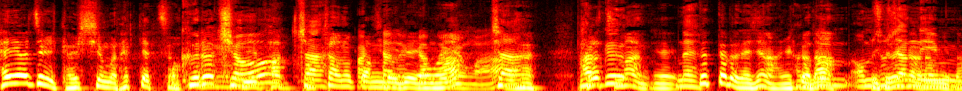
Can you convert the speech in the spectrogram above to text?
헤어질 결심을 했겠죠. 그렇죠. 박, 박찬욱 감독의 영화. 영화. 자, 아, 그렇지만 예, 네. 뜻대로 되지는 않을 거다. 엄 소장님 예,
